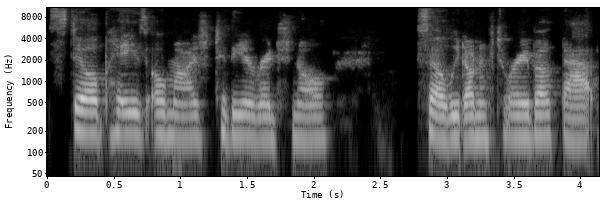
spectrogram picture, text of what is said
still pays homage to the original so we don't have to worry about that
